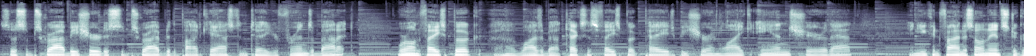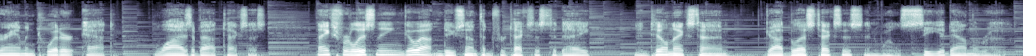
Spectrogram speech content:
So, subscribe. Be sure to subscribe to the podcast and tell your friends about it. We're on Facebook, uh, Wise About Texas Facebook page. Be sure and like and share that. And you can find us on Instagram and Twitter at Wise About Texas. Thanks for listening. Go out and do something for Texas today. Until next time, God bless Texas, and we'll see you down the road.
